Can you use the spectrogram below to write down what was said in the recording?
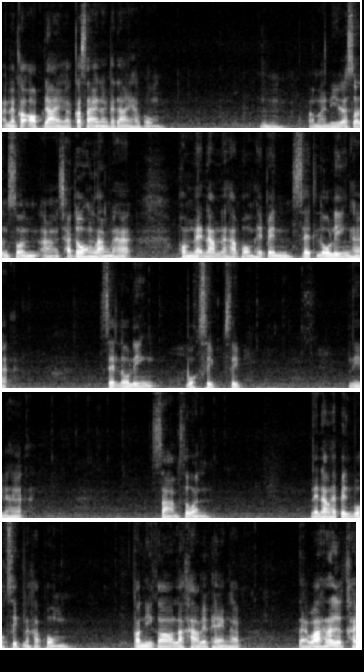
อันนั้นก็ออฟได้ก็ก็ใส่อันนั้นก็ได้ครับผม อืม ประมาณนี้แล้วส่วนส่วนอ่า Shadow ข้างหลังนะฮะ ผมแนะนำนะครับผมให้เป็น Set Rolling ฮะ Set Rolling บวก 10 10 นี่นะฮะสามส่วน แนะนำให้เป็นบวก 10 นะครับผม ตอนนี้ก็ราคาไม่แพงครับ แต่ว่าถ้าเกิดใคร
